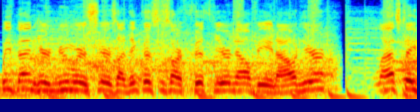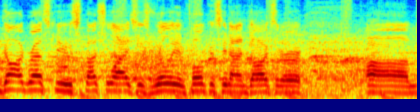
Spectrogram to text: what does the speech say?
We've been here numerous years. I think this is our fifth year now being out here. Last Day Dog Rescue specializes really in focusing on dogs that are um,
